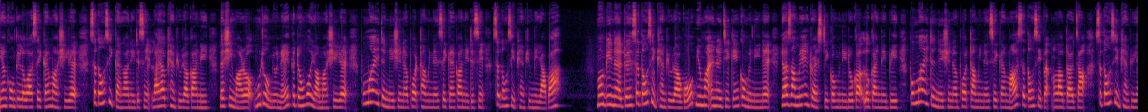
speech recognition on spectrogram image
ရန်ကုန်တေလဝါစိတ်ကမ်းမှာရှိတဲ့73စီကန်ကနေတဆင့်လာရောက်ဖြန့်ဖြူးတာကနေလက်ရှိမှာတော့မုထုံမြို့နယ်ကတုံးပေါ်ရွာမှာရှိတဲ့ Puma International Port Terminal စိတ်ကမ်းကနေတဆင့်73စီဖြန့်ဖြူးနေတာပါ။ မွန်ပြည်နယ်အတွင်း73စီဖြန့်ဖြူတာကိုမြန်မာ Energy King Company နဲ့ရာဇာမင်း Industry Company တို့ကလုပ်ကိုင်နေပြီး Puma International Port Terminal စိတ်ကမ်းမှာ73စီပတ်မလောက်တာကြောင့်73စီဖြန့်ဖြူရ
